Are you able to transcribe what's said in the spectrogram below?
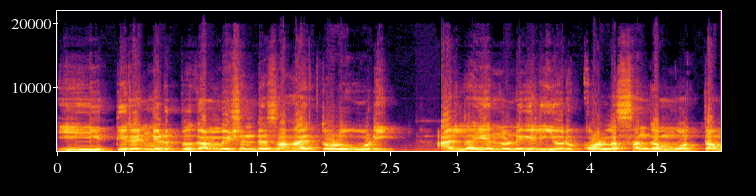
ഈ തിരഞ്ഞെടുപ്പ് കമ്മീഷന്റെ സഹായത്തോടു കൂടി അല്ല എന്നുണ്ടെങ്കിൽ ഈ ഒരു കൊള്ളസംഘം മൊത്തം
